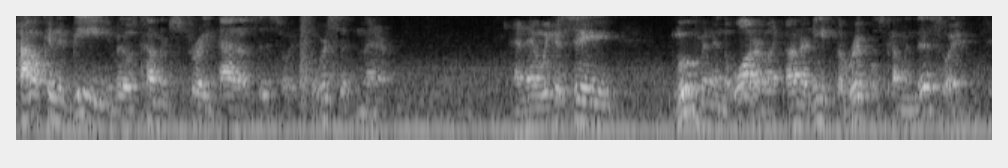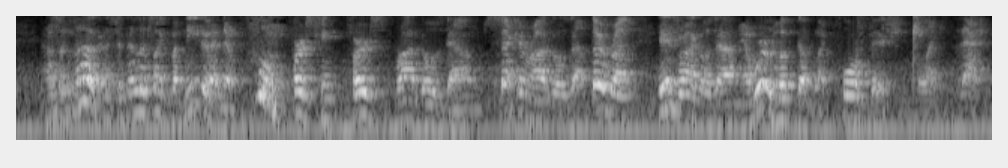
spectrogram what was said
how can it be if it was coming straight at us this way? So we're sitting there, and then we could see movement in the water, like underneath the ripples coming this way. And I was like, look, I said, that looks like bonita. And then, boom, first, king, first rod goes down, second rod goes down, third rod, his rod goes down, and we're hooked up like four fish like that.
